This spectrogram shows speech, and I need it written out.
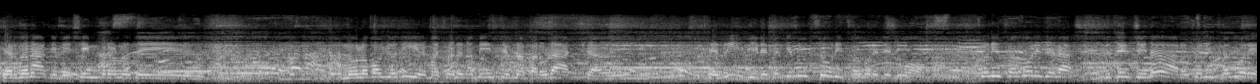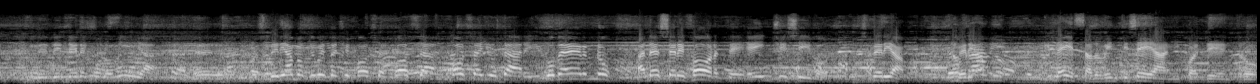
perdonatemi, sembrano dei lo voglio dire, ma c'è nella mente una parolaccia terribile perché non sono in favore dell'uomo, sono in favore della, del denaro, sono in favore de, de, dell'economia. Eh, speriamo che questo ci possa, possa, possa, aiutare il governo ad essere forte e incisivo. Speriamo. Don Claudio, lei è stato 26 anni qua dentro,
